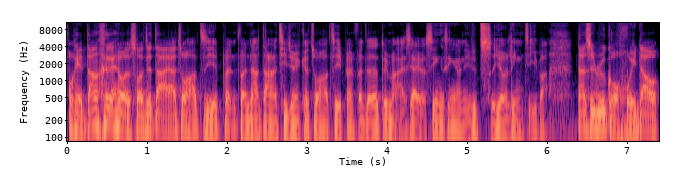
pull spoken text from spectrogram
，OK，当然或者说，就大家要做好自己的本分。那当然，其中一个做好自己本分，就是对马来西亚有信心啊，你就持有令吉吧。但是如果回到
